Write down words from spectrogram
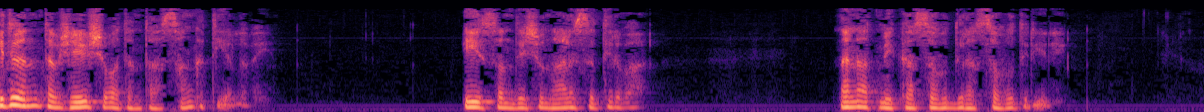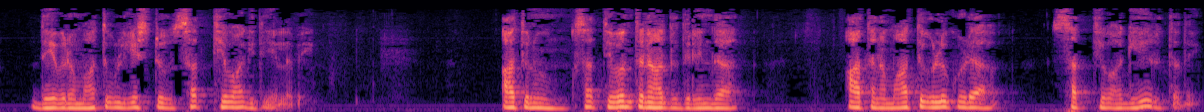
ಇದು ಅಂತ ವಿಶೇಷವಾದಂತಹ ಸಂಗತಿಯಲ್ಲವೇ. ಈ ಸಂದೇಶವನ್ನು ಆಲಿಸುತ್ತಿರುವ ನನ್ನಾತ್ಮಿಕ ಸಹೋದರ ಸಹೋದರಿಯರೇ, ದೇವರ ಮಾತುಗಳು ಎಷ್ಟು ಸತ್ಯವಾಗಿದೆಯಲ್ಲವೇ? ಆತನು ಸತ್ಯವಂತನಾದುದರಿಂದ ಆತನ ಮಾತುಗಳು ಕೂಡ ಸತ್ಯವಾಗಿಯೇ ಇರುತ್ತದೆ.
